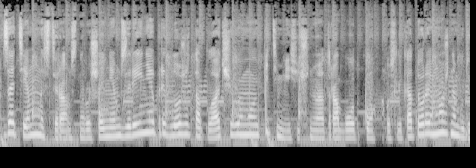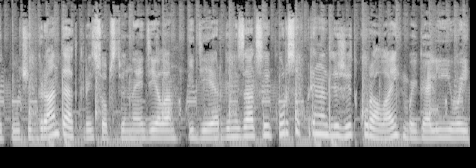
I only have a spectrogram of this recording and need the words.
Затем мастерам с нарушением зрения предложат оплачиваемую пятимесячную отработку, после которой можно будет получить грант и открыть собственное дело. Идея организации курсов принадлежит Куралай Байгалиевой,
